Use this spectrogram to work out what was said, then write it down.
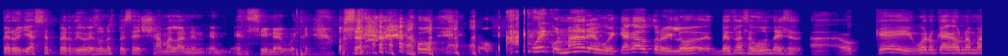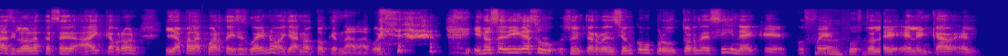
pero ya se perdió. Es una especie de Shyamalan en, en, cine, güey. O sea, como, ay, güey, con madre, güey, que haga otro. Y luego ves la segunda y dices, ah, ok, bueno, que haga una más. Y luego la tercera, ay, cabrón. Y ya para la cuarta dices, güey, no, ya no toques nada, güey. y no se diga su, su, intervención como productor de cine, que pues fue justo el, el, el,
